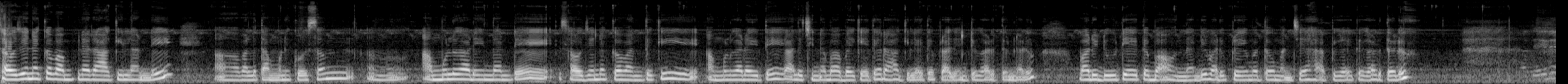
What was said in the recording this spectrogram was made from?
సౌజన్యక్క పంపిన రాఖీలండి. వాళ్ళ తమ్ముని కోసం అమ్ములుగాడు ఏంటంటే సౌజన్యక్క వంతుకి అమ్ములుగాడు అయితే వాళ్ళ చిన్న బాబాయ్కి అయితే రాఖీలు అయితే ప్రజెంట్ కడుతున్నాడు. వాడి డ్యూటీ అయితే బాగుందండి. వాడి ప్రేమతో మంచిగా హ్యాపీగా అయితే కడతాడు. అదేదే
